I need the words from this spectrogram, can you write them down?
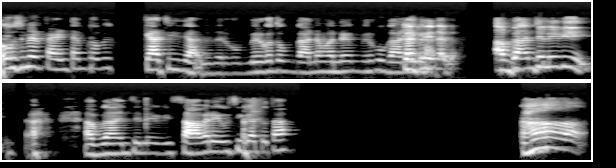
उसमें फैंटम को भी क्या चीज़ याद है तेरे को? मेरे को तो गाना वाने मेरे को गाने है अफगान जलेबी। अफगान जलेबी सावरे उसी का तो था। हाँ।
